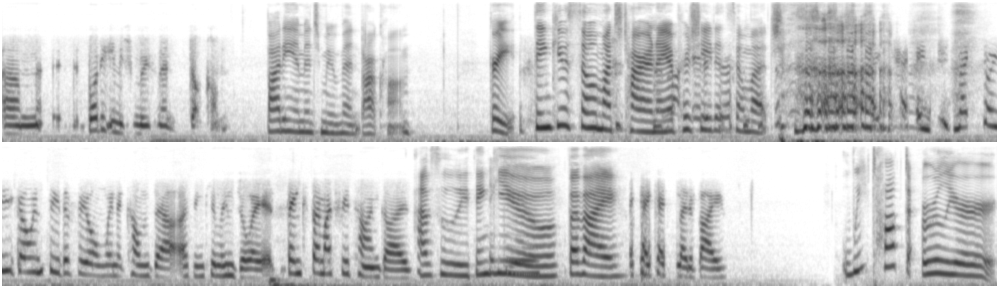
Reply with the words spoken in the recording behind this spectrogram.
um, bodyimagemovement.com. Bodyimagemovement.com. Great. Thank you so much, Taryn. I appreciate it so much. okay. Make sure you go and see the film when it comes out. I think you'll enjoy it. Thanks so much for your time, guys. Absolutely. Thank, Thank you. you. Bye bye. Okay, catch you later. Bye. We talked earlier,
